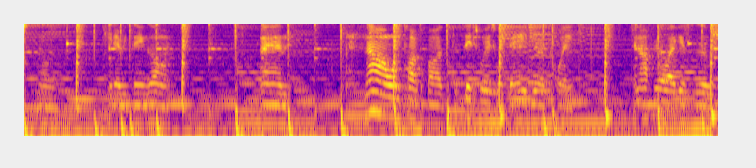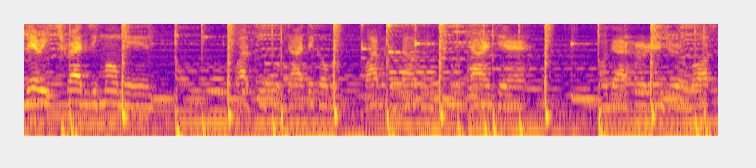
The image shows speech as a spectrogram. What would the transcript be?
you know, get everything going. And now I want to talk about the situation with the Haiti earthquake. And I feel like it's a very tragic moment and a lot of people died. I think over 500,000 people died there or got hurt, injured, or lost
